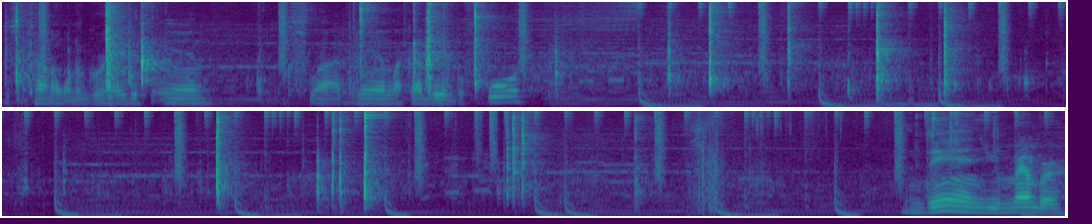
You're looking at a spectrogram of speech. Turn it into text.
just kind of want to grab this in, slide it in like I did before. And then you remember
